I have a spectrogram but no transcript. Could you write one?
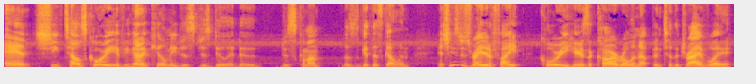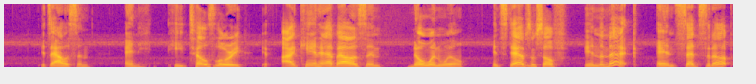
And she tells Corey, "If you're gonna kill me, just just do it, dude. Just come on, let's get this going." And she's just ready to fight. Corey hears a car rolling up into the driveway. It's Allyson, and he, tells Laurie, "If I can't have Allyson, no one will," and stabs himself in the neck and sets it up.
